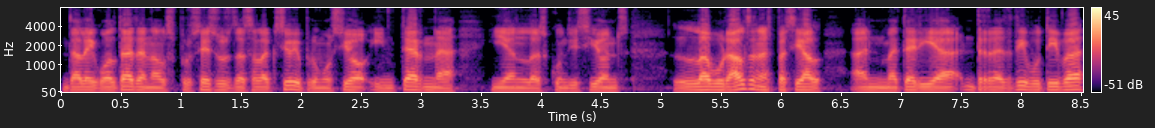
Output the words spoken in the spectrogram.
de la igualtat en els processos de selecció i promoció interna i en les condicions laborals, en especial en matèria retributiva.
